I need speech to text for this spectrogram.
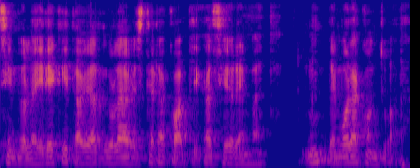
ezin duela ireki eta behar duela besterako aplikazioaren bat. Demora kontua da.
